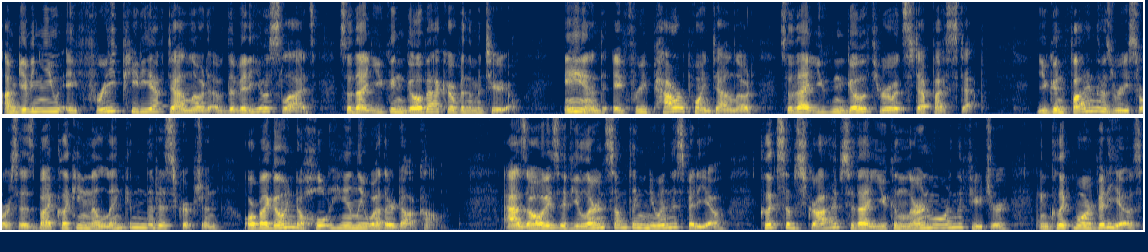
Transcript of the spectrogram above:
I'm giving you a free PDF download of the video slides so that you can go back over the material and a free PowerPoint download so that you can go through it step by step. You can find those resources by clicking the link in the description or by going to holthanleyweather.com. As always, if you learned something new in this video, click subscribe so that you can learn more in the future and click more videos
